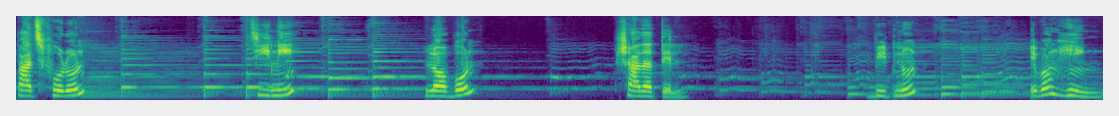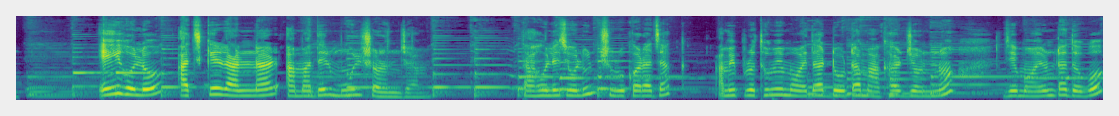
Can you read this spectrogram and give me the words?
পাঁচফোড়ন চিনি, লবণ, সাদা তেল। বিট নুন এবং হিং। এই হলো আজকের রান্নার আমাদের মূল সরঞ্জাম। তাহলে চলুন শুরু করা যাক। আমি প্রথমে ময়দার ডোটা মাখার জন্য যে ময়নটা দেবো,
